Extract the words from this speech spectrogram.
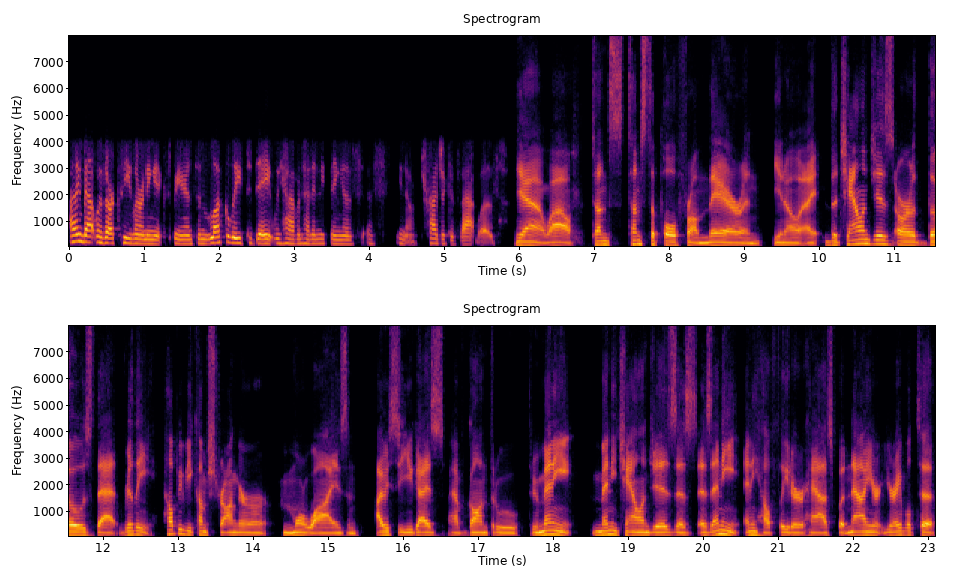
I think that was our key learning experience. And luckily to date, we haven't had anything as, as you know, tragic as that was. Yeah. Wow. Tons, tons to pull from there. And, you know, I, the challenges are those that really help you become stronger, more wise. And obviously you guys have gone through, through many, many challenges as, as any, any health leader has, but now you're, you're able to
